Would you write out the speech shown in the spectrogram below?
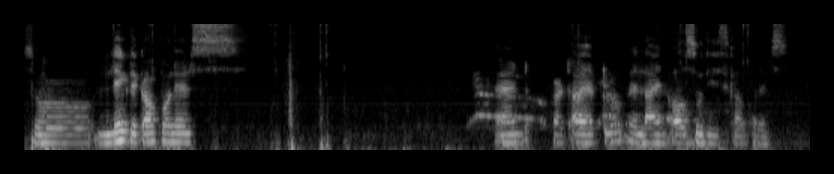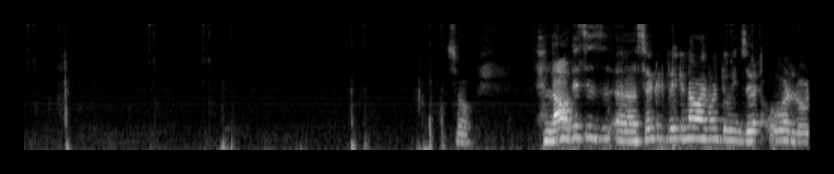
So link the components and but I have to align also these components. So now this is circuit breaker. Now I want to insert overload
